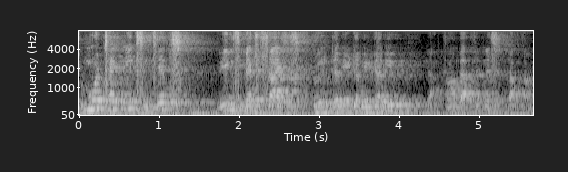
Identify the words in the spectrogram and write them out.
For more techniques and tips, and even some exercises, go to www.combatfitness.com.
